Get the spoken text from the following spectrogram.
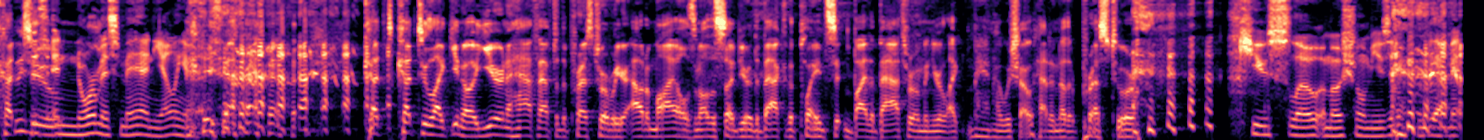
cut Who's to this enormous man yelling at us? cut cut to like you know a year and a half after the press tour where you're out of miles and all of a sudden you're in the back of the plane sitting by the bathroom and you're like, man, I wish I had another press tour. Cue slow emotional music, and, a man,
